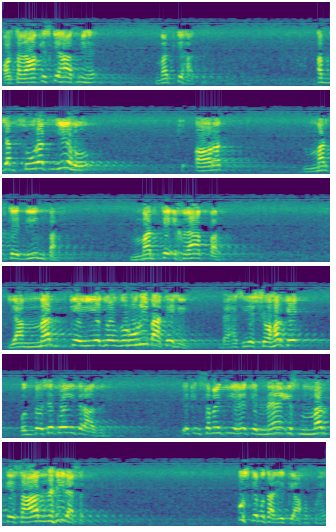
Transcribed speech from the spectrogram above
اور طلاق کس کے ہاتھ میں ہے؟ مرد کے ہاتھ میں۔ اب جب صورت یہ ہو کہ عورت مرد کے دین پر مرد کے اخلاق پر یا مرد کے لیے جو ضروری باتیں ہیں بحثیت شوہر کے ان پہ اسے کوئی اعتراض نہیں۔ لیکن سمجھتی ہے کہ میں اس مرد کے ساتھ نہیں رہ سکتی اس کے متعلق کیا حکم ہے؟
